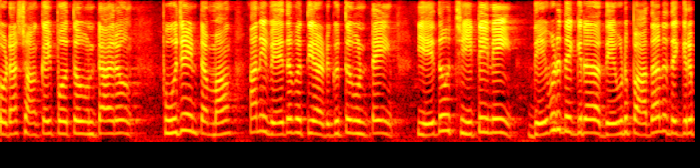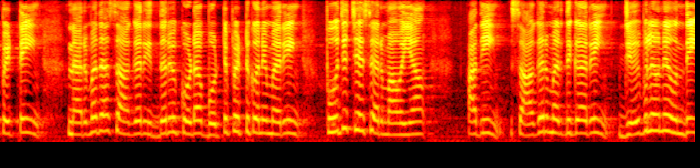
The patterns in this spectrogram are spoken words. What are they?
కూడా షాక్ అయిపోతూ ఉంటారు. పూజ ఏంటమ్మా అని వేదవతి అడుగుతూ ఉంటే ఏదో చీటీని దేవుడి దగ్గర దేవుడి పాదాల దగ్గర పెట్టి నర్మదా సాగర్ ఇద్దరూ కూడా బొట్టు పెట్టుకొని మరీ పూజ చేశారు మావయ్య. అది సాగర్ మరిది గారి జేబులోనే ఉంది.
